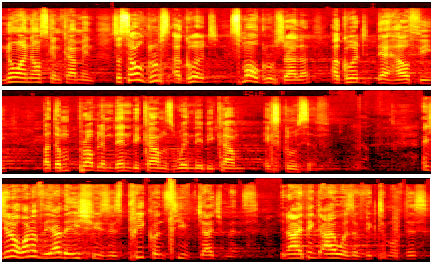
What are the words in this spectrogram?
no one else can come in. So cell groups are good, small groups rather, are good, they're healthy. But the problem then becomes when they become exclusive. And you know, one of the other issues is preconceived judgments. You know, I think I was a victim of this.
